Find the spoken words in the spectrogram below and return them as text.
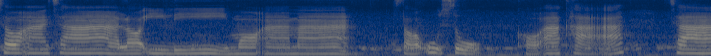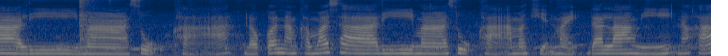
ชออาชา ลออีลี มออามา สออุสุ ขออาขา ชาลี มาสุขา แล้วก็นำคำว่าชาลี มาสุขามาเขียนใหม่ด้านล่างนี้นะคะ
